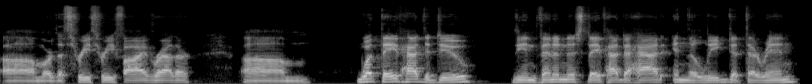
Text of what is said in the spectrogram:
um, or the three three five rather, um, what they've had to do, the inventiveness they've had to had in the league that they're in,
